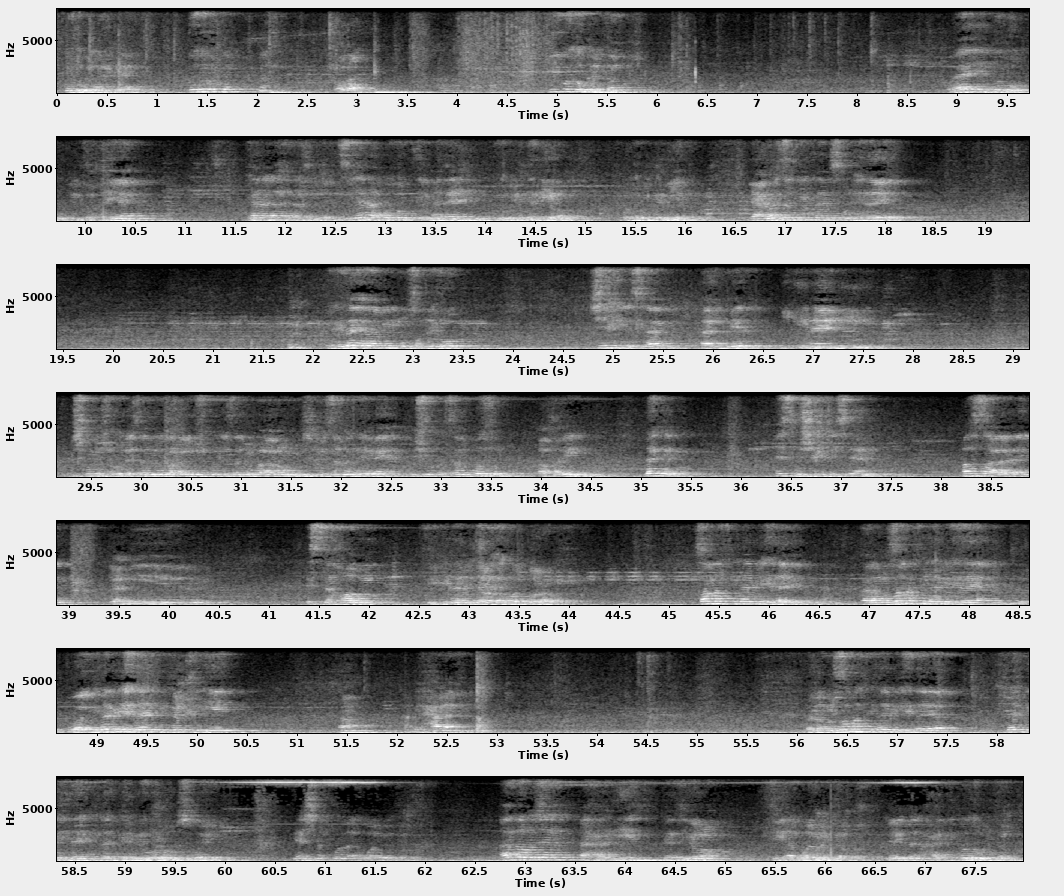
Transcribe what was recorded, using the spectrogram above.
كتب الأحكام كتب الفقه يعني مثلا في كتاب اسمه الهداية الهداية ده مين مصنفه؟ شيخ الإسلام أمير يناني مش كل شغل الإسلام يقول عليه شغل الإسلام يقول عنهم مش شيخ الإسلام الياباني في شغل الإسلام كثر آخرين لكن اسم شيخ الإسلام نص على ذلك يعني السخاوي في كتاب الجواهر والدرر صنف كتاب الهداية فلما صنف كتاب الهداية وكتاب الهداية في فقه إيه؟ ها؟ الحنفي فلما صنف كتاب الهداية كتاب الهداية كتاب كبير وموسوعي يشمل كل أبواب الفقه هذا وجه أحاديث كثيرة في أبواب الفقه لأن أحاديث كتب الفقه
